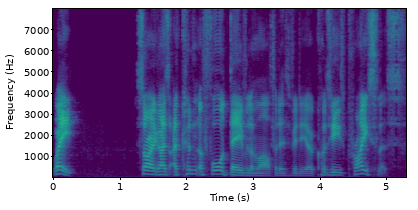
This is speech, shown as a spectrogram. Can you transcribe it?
Wait. Sorry, guys. I couldn't afford Dave Lamar for this video because he's priceless.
